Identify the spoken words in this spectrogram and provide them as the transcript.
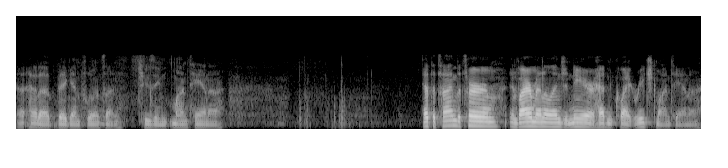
it had a big influence on choosing Montana. At the time, the term environmental engineer hadn't quite reached Montana.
